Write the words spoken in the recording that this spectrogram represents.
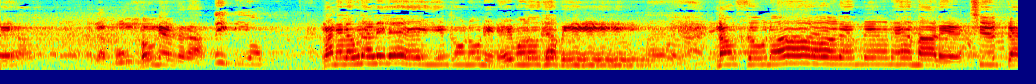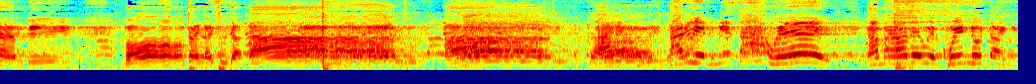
မယ်အဲ့ဒါမုံမုန်းတဲ့စကားသိပြီးရော ငါနှလုံးသားလေးလေးရင်ခုန်လုံးနေနေမလို့ခပ်ပြီနောက်ဆုံးတော့လည်းမင်းနဲ့မလည်းချစ်တန်ပြီဘောကိုင်းလိုက်ဆိုကြတာတူအာတူတာရတာရရဲ့သမီးစားဝေးငါမအားသေးဝေးခွင်းတို့တိုက်နေ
